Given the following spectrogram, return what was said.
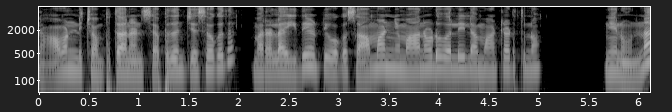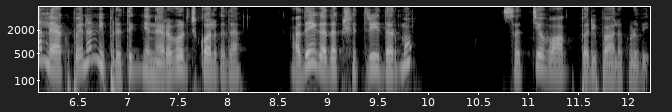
రావణ్ణి చంపుతానని శపథం చేసావు కదా? మరలా ఇదేమిటి ఒక సామాన్య మానవుడు వల్ల ఇలా మాట్లాడుతున్నావు? నేను ఉన్నా లేకపోయినా నీ ప్రతిజ్ఞ నెరవేర్చుకోవాలి కదా? అదే కదా క్షత్రియ ధర్మం? సత్యవాక్ పరిపాలకుడివి.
